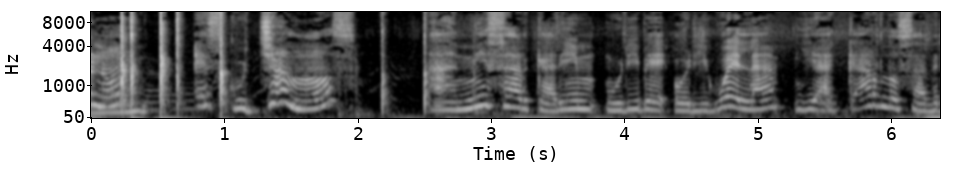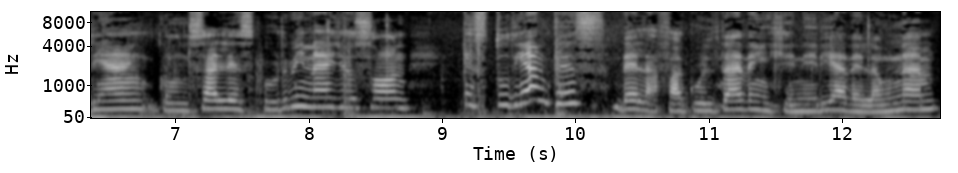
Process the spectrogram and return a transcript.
Bueno, escuchamos a Nizar Karim Uribe Orihuela y a Carlos Adrián González Urbina. Ellos son estudiantes de la Facultad de Ingeniería de la UNAM,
